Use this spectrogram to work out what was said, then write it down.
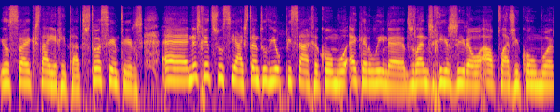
Eu sei que está irritado, estou a sentir. Ah, nas redes sociais, tanto o Diogo Pissarra como a Carolina Deslandes reagiram ao plágio com humor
